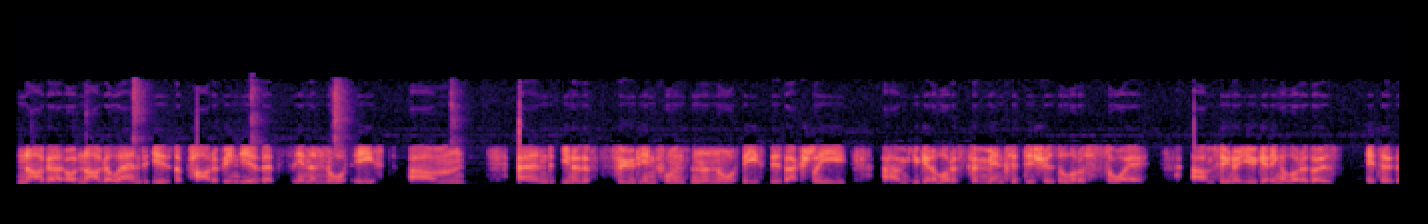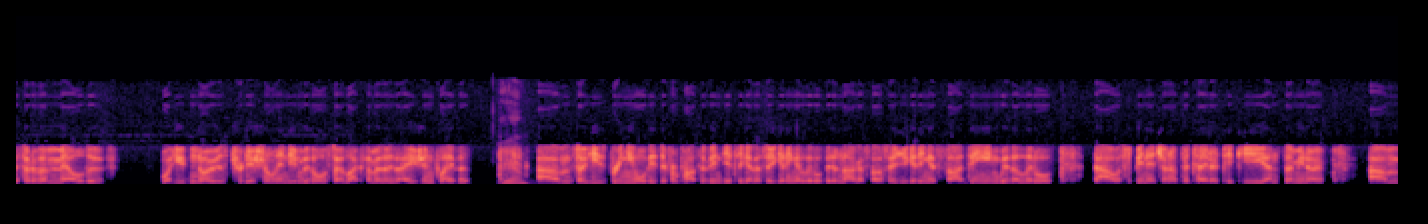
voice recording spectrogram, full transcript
Naga or Nagaland is a part of India that's in the northeast. Um, and you know the food influence in the northeast is actually um, you get a lot of fermented dishes, a lot of soy. Um, so you know you're getting a lot of those it's a sort of a meld of what you'd know as traditional Indian with also like some of those Asian flavors. Yeah. Um, so he's bringing all these different parts of India together. So you're getting a little bit of naga sausage, you're getting a sardine with a little bow of spinach and a potato tikki and some, you know, um,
